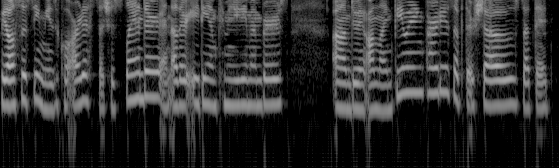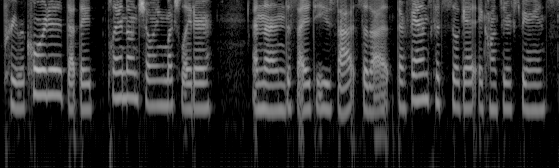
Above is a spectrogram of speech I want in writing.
We also see musical artists such as Slander and other EDM community members um, doing online viewing parties of their shows that they'd pre recorded, that they planned on showing much later, and then decided to use that so that their fans could still get a concert experience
